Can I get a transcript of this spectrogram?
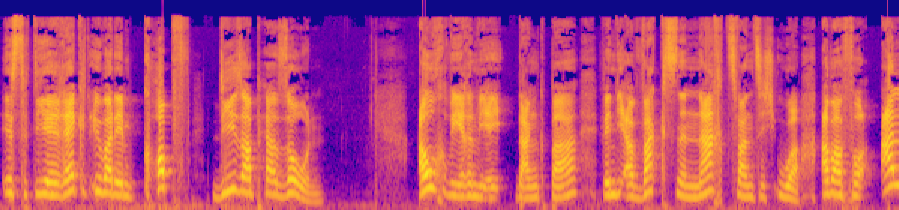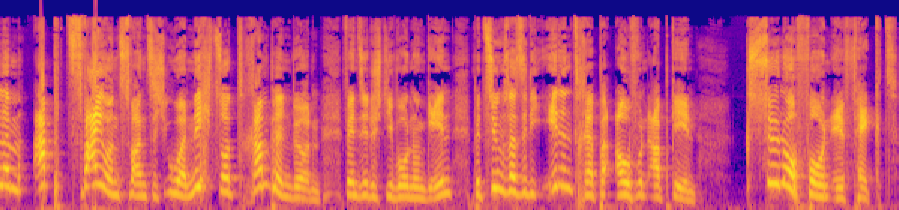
ist direkt über dem Kopf dieser Person. Auch wären wir dankbar, wenn die Erwachsenen nach 20 Uhr, aber vor allem ab 22 Uhr nicht so trampeln würden, wenn sie durch die Wohnung gehen, beziehungsweise die Innentreppe auf und ab gehen. Xylophon-Effekt.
